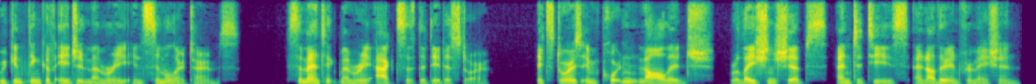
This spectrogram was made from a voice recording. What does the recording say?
We can think of agent memory in similar terms. Semantic memory acts as the data store. It stores important knowledge, relationships, entities, and other information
